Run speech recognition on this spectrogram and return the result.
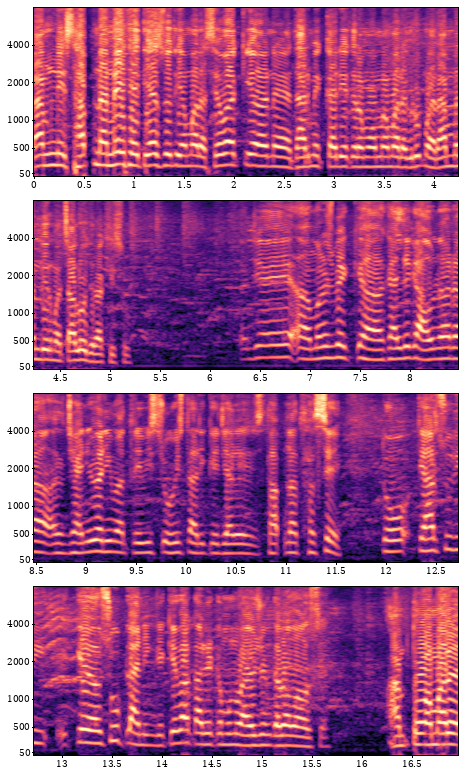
રામની સ્થાપના નહીં થાય ત્યાં સુધી અમારા સેવાકીય અને ધાર્મિક કાર્યક્રમો અમે અમારા ગ્રુપમાં રામ મંદિરમાં ચાલુ જ રાખીશું. જે મનોજભાઈ ખ્યાલ છે કે આવનારા જાન્યુઆરીમાં ત્રેવીસ, ચોવીસ તારીખે જ્યારે સ્થાપના થશે, તો ત્યાર સુધી શું પ્લાનિંગ છે? કેવા કાર્યક્રમોનું આયોજન કરવામાં આવશે? આમ તો અમારે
